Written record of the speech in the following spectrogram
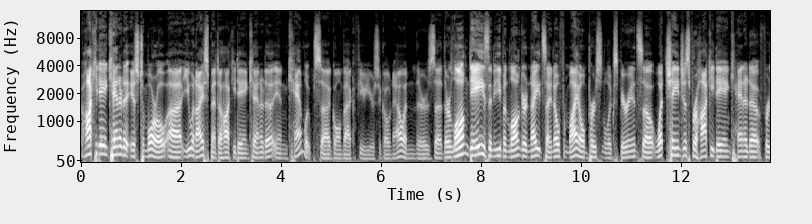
Hockey Day in Canada is tomorrow. Uh, you and I spent a Hockey Day in Canada in Kamloops uh, going back a few years ago now, and there's uh, there are long days and even longer nights. I know from my own personal experience. Uh, what changes for Hockey Day in Canada for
